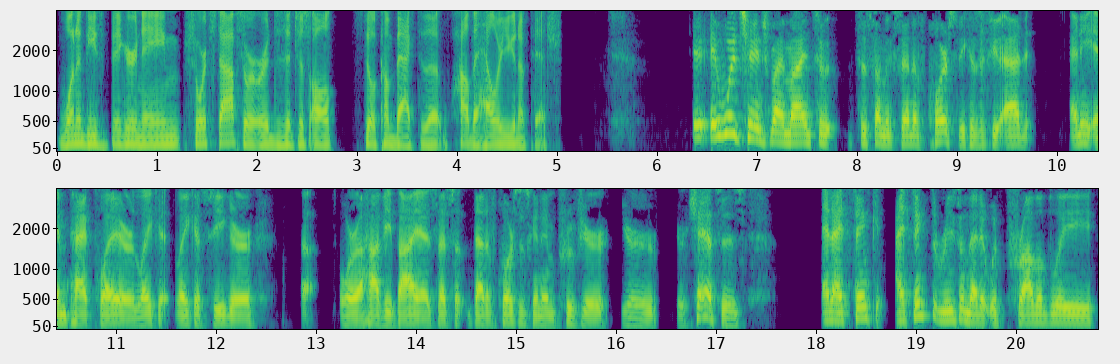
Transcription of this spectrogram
one of these bigger name shortstops, or, or does it just all still come back to the how the hell are you going to pitch? It, it, would change my mind to to some extent, of course, because if you add any impact player like like a Seager uh, or a Javi Baez, that's that of course is going to improve your your your chances. And I think I think the reason that it would probably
